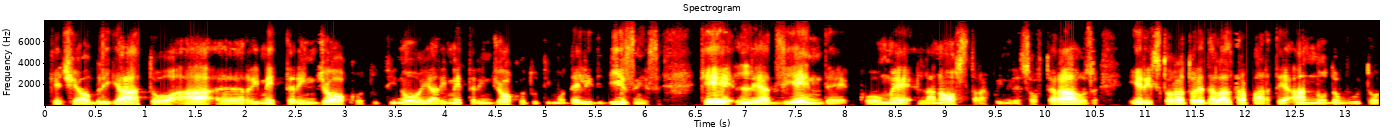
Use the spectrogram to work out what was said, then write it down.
che ci ha obbligato a eh, rimettere in gioco tutti noi, a rimettere in gioco tutti i modelli di business che le aziende come la nostra, quindi le software house e il ristoratore dall'altra parte hanno dovuto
